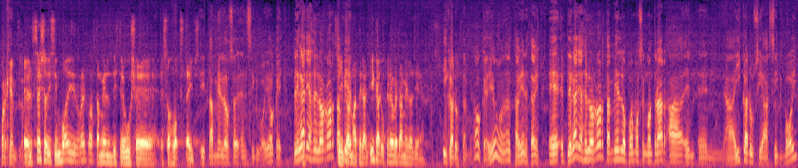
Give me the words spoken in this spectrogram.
Por ejemplo. El sello Disembodied Records también distribuye esos box tapes. Y también los en Sick Boy, ok. Plegarias del Horror Sí, todo el también. material. Icarus creo que también lo tiene. Icarus también. Ok, oh, está bien, está bien. Eh, Plegarias del Horror también lo podemos encontrar a, en, en- a Icarus y a Sick Boy.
